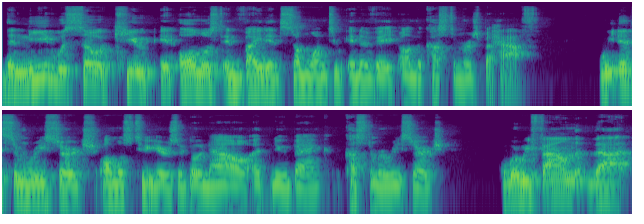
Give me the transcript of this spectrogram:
the need was so acute, it almost invited someone to innovate on the customer's behalf. We did some research almost two years ago now at Nubank, customer research, where we found that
